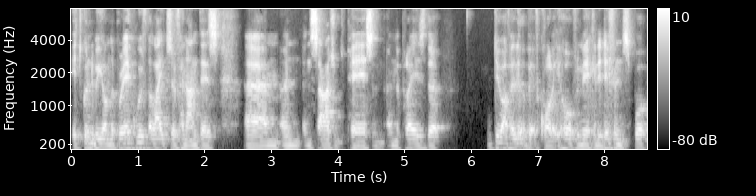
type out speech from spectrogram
it's going to be on the break with the likes of Hernandez um, and and Sargent's pace and, and the players that do have a little bit of quality, hopefully making a difference. But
